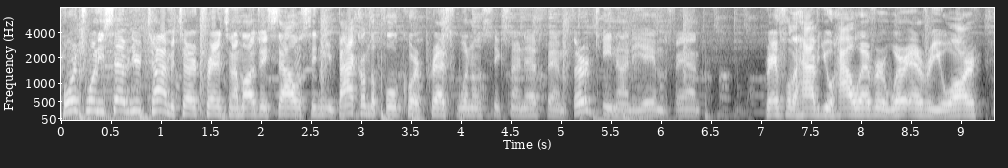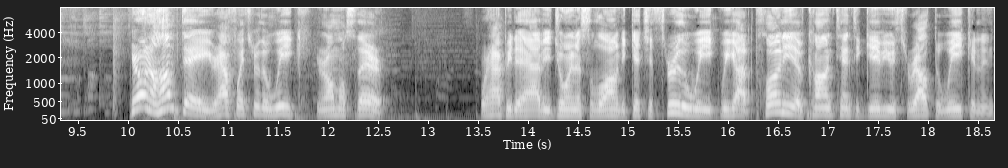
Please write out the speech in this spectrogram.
427 your time. It's Eric Frandsen and I'm Ajay Salvesen. You're back on the Full Court Press, 1069 FM, 1390 AM, The Fan. Grateful to have you, however, wherever you are. You're on a hump day. You're halfway through the week. You're almost there. We're happy to have you join us along to get you through the week. We got plenty of content to give you throughout the week. And then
